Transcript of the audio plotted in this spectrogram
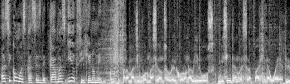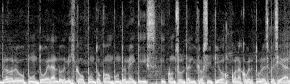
así como escasez de camas y oxígeno médico. Para más información sobre el coronavirus, visita nuestra página web www.heraldodemexico.com.mx y consulta el micrositio con la cobertura especial.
